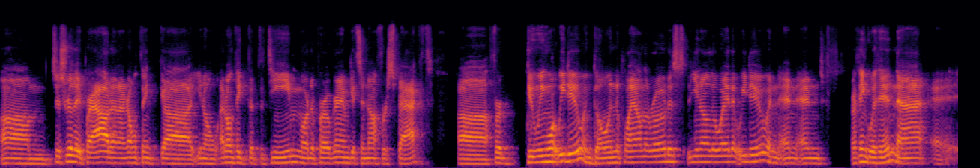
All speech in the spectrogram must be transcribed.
Um, just really proud and i don't think uh, you know i don't think that the team or the program gets enough respect uh, for doing what we do and going to play on the road is you know the way that we do. And and and i think within that uh,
